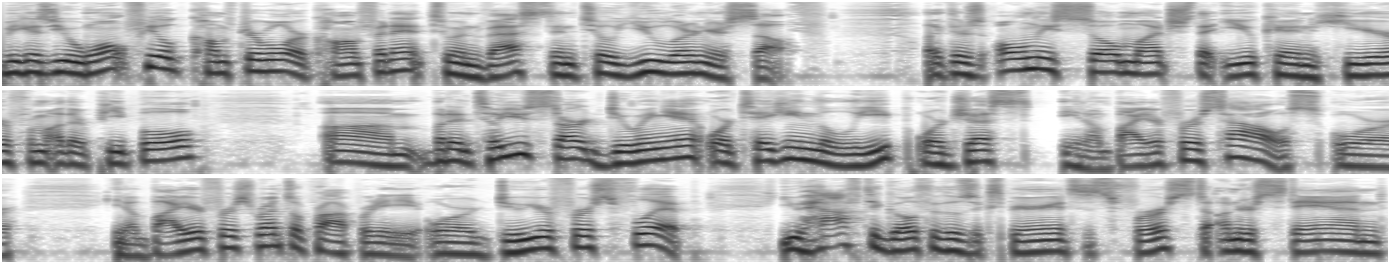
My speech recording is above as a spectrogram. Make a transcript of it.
because you won't feel comfortable or confident to invest until you learn yourself. Like there's only so much that you can hear from other people. Um, but until you start doing it or taking the leap or just, you know, buy your first house or, you know, buy your first rental property or do your first flip, you have to go through those experiences first to understand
